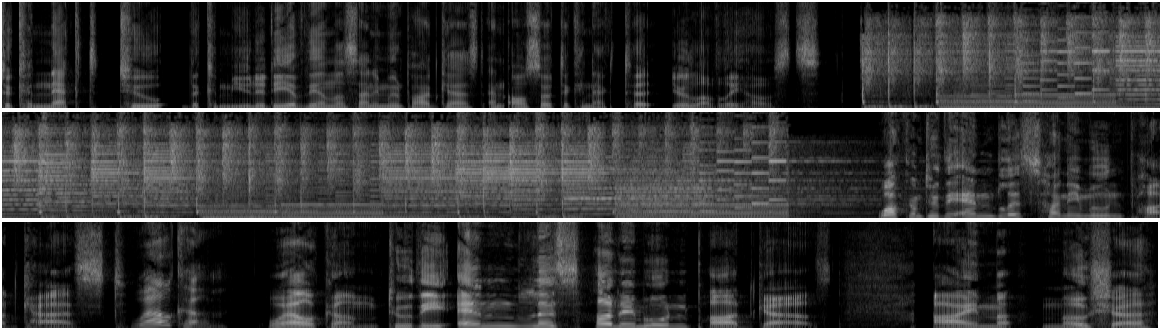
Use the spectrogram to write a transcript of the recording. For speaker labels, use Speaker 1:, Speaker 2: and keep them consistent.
Speaker 1: To connect to the community of the Endless Honeymoon podcast and also to connect to your lovely hosts. Welcome to the Endless Honeymoon podcast.
Speaker 2: Welcome.
Speaker 1: Welcome to the Endless Honeymoon podcast. I'm Moshe.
